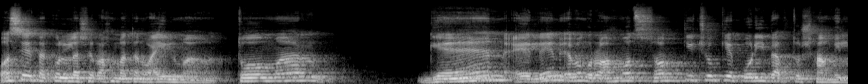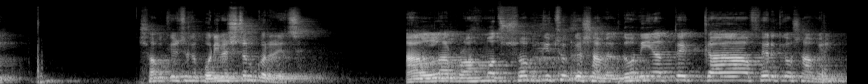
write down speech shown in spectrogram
ওসে তাকুল্লাসে রহমাতান ওয়াইলমা তোমার জ্ঞান, এলেম এবং রহমত সব কিছুকে পরিব্যাপ্ত সামিল। সব কিছুকে পরিবেষ্টন করে রয়েছে। আল্লাহর রহমত সব কিছুকে সামিল। দুনিয়াতে কাফের কেউ সামিল।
